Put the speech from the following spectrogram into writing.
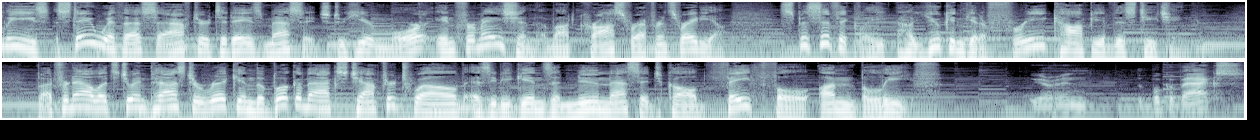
Please stay with us after today's message to hear more information about Cross Reference Radio, specifically how you can get a free copy of this teaching. But for now, let's join Pastor Rick in the book of Acts, chapter 12, as he begins a new message called Faithful Unbelief. We are in the book of Acts,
